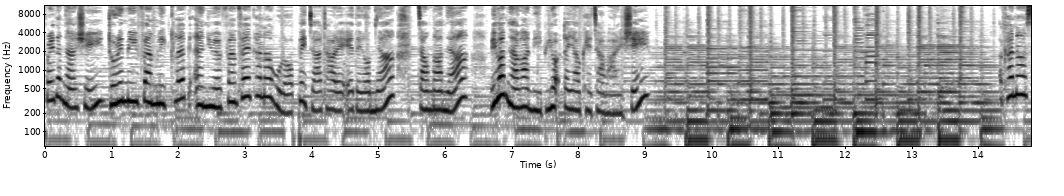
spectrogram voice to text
ပရိသတ်များရှင် Doremi Family Club Annual Fan Fair ခန်းနာကိုတော့ဖိတ်ကြားထားတဲ့ဧည့်သည်တော်များ၊ကျောင်းသားများမိဘများကနေပြီးတော့တက်ရောက်ခဲ့ကြပါတယ်ရှင်။ စ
